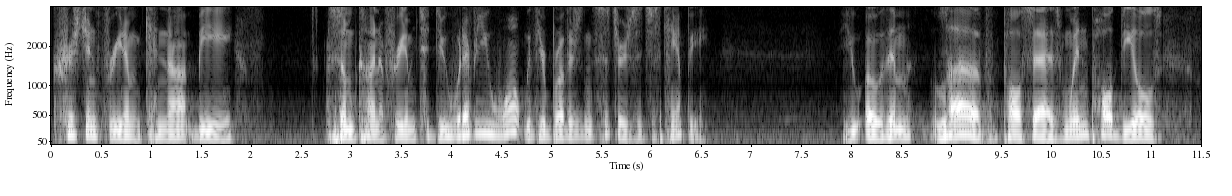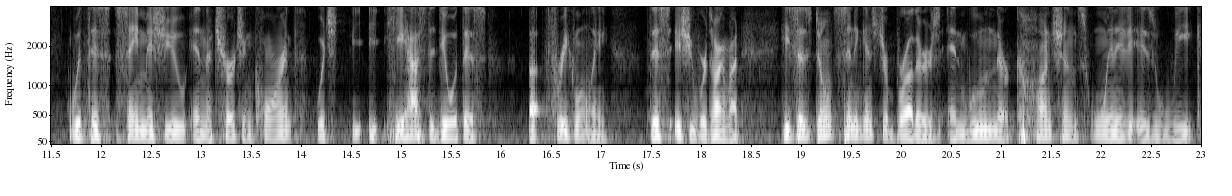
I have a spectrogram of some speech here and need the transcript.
Christian freedom cannot be some kind of freedom to do whatever you want with your brothers and sisters. It just can't be. You owe them love, Paul says. When Paul deals with this same issue in the church in Corinth, which he has to deal with this uh, frequently, this issue we're talking about, he says, Don't sin against your brothers and wound their conscience when it is weak.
